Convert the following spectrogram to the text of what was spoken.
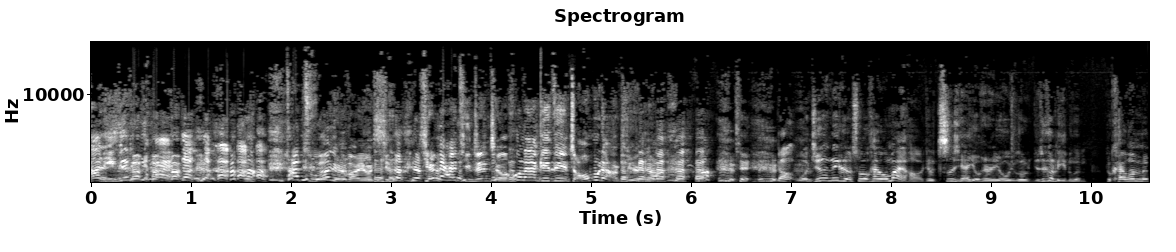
啊，你这厉害！他主要就是玩游戏，前面还挺真诚，后来给自己找补两句。对，然后我觉得那个说到开放麦哈，就之前有些人有一个有这个理论，就开放麦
